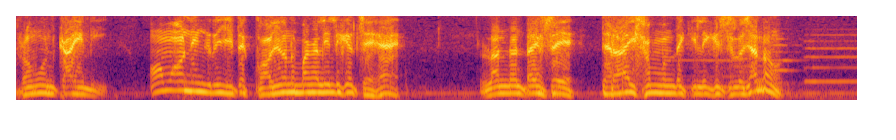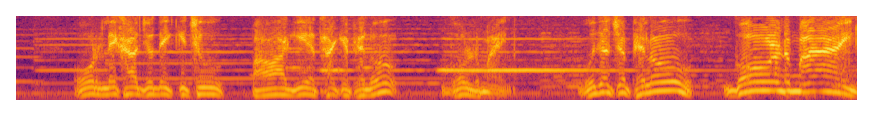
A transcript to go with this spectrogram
ভ্রমণ কাহিনী অমন ইংরেজিতে কজন বাঙালি লিখেছে হ্যাঁ? লন্ডন টাইমসে তেরাই সম্বন্ধে কি লিখেছিল জানো? ওর লেখা যদি কিছু পাওয়া গিয়ে থাকে ফেলো গোল্ড মাইন বুঝেছ fellow? Gold mine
